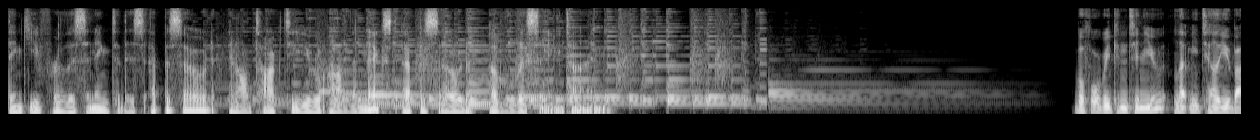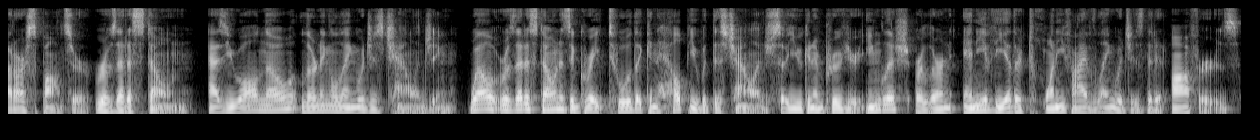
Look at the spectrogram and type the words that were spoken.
Thank you for listening to this episode, and I'll talk to you on the next episode of Listening Time. Before we continue, let me tell you about our sponsor, Rosetta Stone. As you all know, learning a language is challenging. Well, Rosetta Stone is a great tool that can help you with this challenge so you can improve your English or learn any of the other 25 languages that it offers.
